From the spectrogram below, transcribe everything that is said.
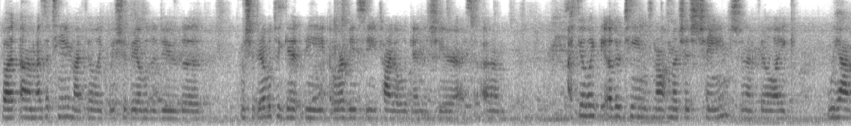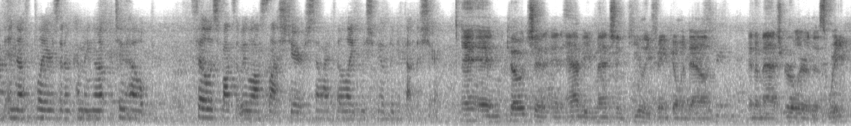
But um, as a team, I feel like we should be able to do the, we should be able to get the ORVC title again this year. I, um, I feel like the other teams, not much has changed, and I feel like we have enough players that are coming up to help fill the spots that we lost last year. So I feel like we should be able to get that this year. And, and Coach and, and Abby mentioned Keely Fink going down in a match earlier this week.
